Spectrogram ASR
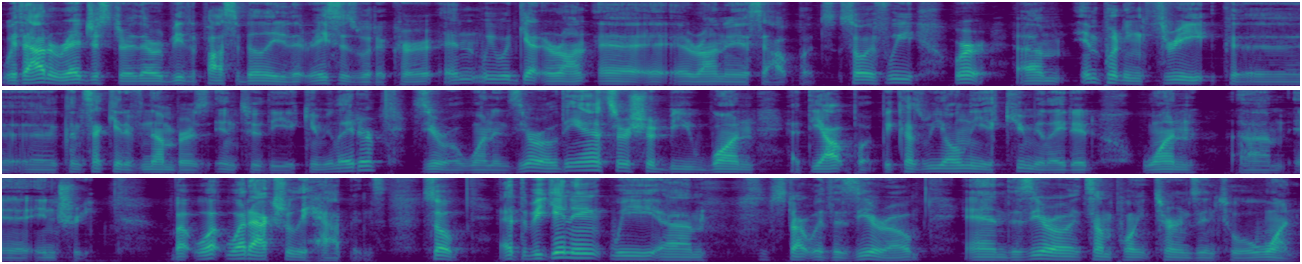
Without a register, there would be the possibility that races would occur and we would get erron uh, erroneous outputs. So if we were um, inputting three uh, consecutive numbers into the accumulator, 0, 1, and 0, the answer should be 1 at the output because we only accumulated one um, entry. But what, what actually happens? So at the beginning, we um, start with a 0, and the 0 at some point turns into a 1.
